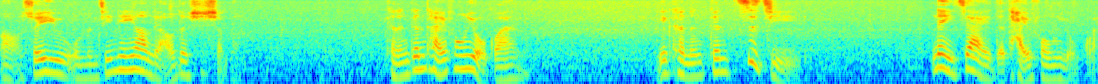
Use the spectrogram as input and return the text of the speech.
哦，所以我们今天要聊的是什么？可能跟台风有关，也可能跟自己内在的台风有关。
